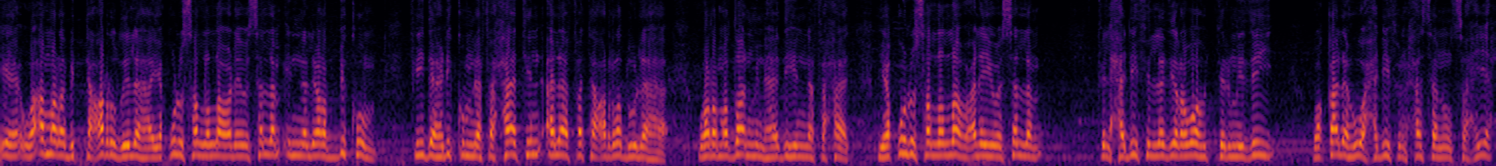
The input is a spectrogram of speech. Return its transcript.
وأمر بالتعرض لها. يقول صلى الله عليه وسلم إن لربكم في دهركم نفحات ألا فتعرضوا لها ورمضان من هذه النفحات. يقول صلى الله عليه وسلم في الحديث الذي رواه الترمذي وقال هو حديث حسن صحيح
